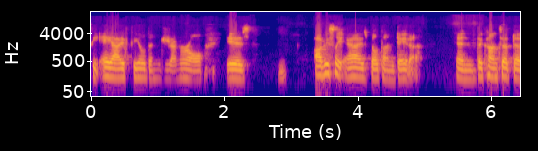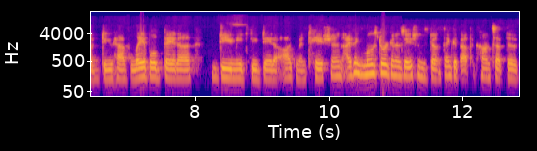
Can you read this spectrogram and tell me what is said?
the AI field in general is obviously AI is built on data. And the concept of do you have labeled data? do you need to do data augmentation? I think most organizations don't think about the concept of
